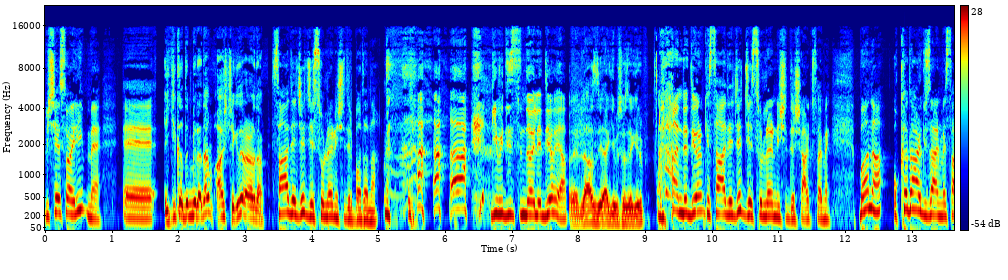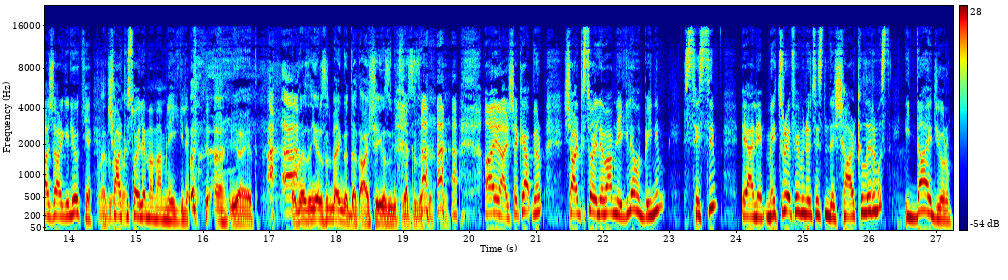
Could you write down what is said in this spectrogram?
Bir şey söyleyeyim mi? Ee, İki kadın bir adam aşk çekilir aradan. sadece cesurların işidir badana. gibi dizisinde öyle diyor ya. Öyle Laz Ziya gibi söze girip. Ben de diyorum ki sadece cesurların işidir şarkı söylemek. Bana o kadar güzel mesajlar geliyor ki Hadi şarkı bakalım. söylemememle ilgili. Eh, Nihayet. Onlardan yarısını ben gönderdim. Ayşe yazın lütfen size zahmet hayır hayır şaka yapmıyorum. Şarkı söylememle ilgili ama benim sesim yani Metro FM'in ötesinde şarkılarımız iddia ediyorum.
